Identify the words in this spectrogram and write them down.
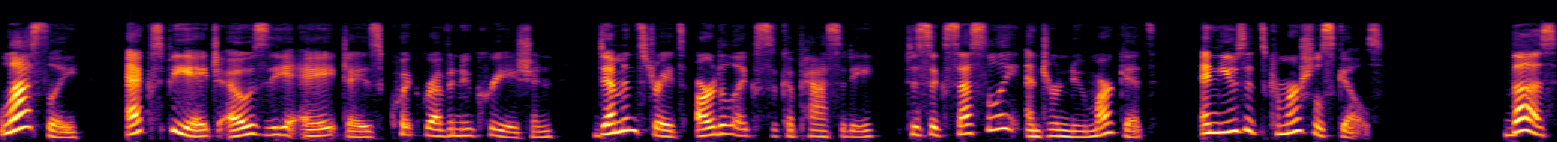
Lastly, XPHOZAH's quick revenue creation demonstrates Ardelyx's capacity to successfully enter new markets and use its commercial skills. Thus,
